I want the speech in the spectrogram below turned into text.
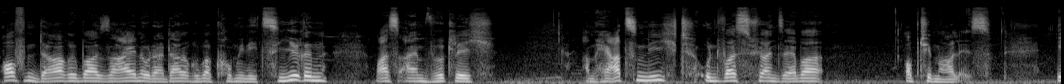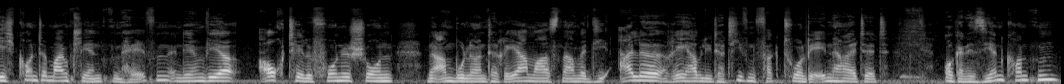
offen darüber sein oder darüber kommunizieren, was einem wirklich am Herzen liegt und was für einen selber optimal ist. Ich konnte meinem Klienten helfen, indem wir auch telefonisch schon eine ambulante Reha-Maßnahme, die alle rehabilitativen Faktoren beinhaltet, organisieren konnten.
